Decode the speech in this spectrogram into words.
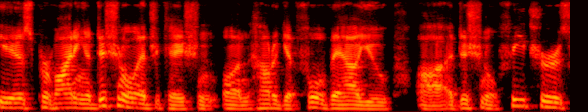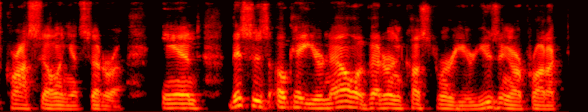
is providing additional education on how to get full value, uh, additional features, cross selling, et cetera. And this is okay, you're now a veteran customer, you're using our product,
